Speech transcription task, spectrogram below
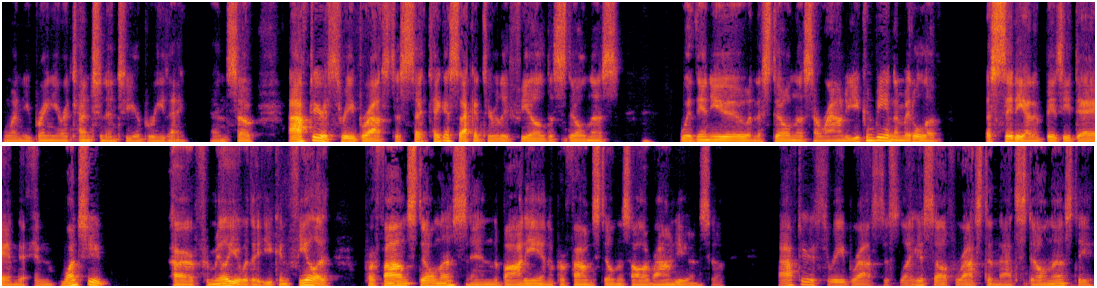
when you bring your attention into your breathing. And so, after your three breaths, just take a second to really feel the stillness within you and the stillness around you. You can be in the middle of a city on a busy day, and, and once you are familiar with it, you can feel a profound stillness in the body and a profound stillness all around you. And so, after your three breaths, just let yourself rest in that stillness, the,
